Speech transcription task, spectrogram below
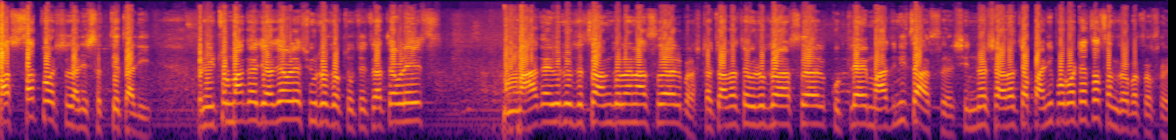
पाच सात वर्ष झाली सत्तेत आली. पण इथून मागं ज्या ज्या वेळेस विरोधात होते त्या त्या वेळेस महागाई विरोधाचं आंदोलन असेल भ्रष्टाचाराचा विरोध असेल कुठल्याही मागणीचा असेल सिन्नर शहराच्या पाणी पुरवठ्याच्या संदर्भात असेल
